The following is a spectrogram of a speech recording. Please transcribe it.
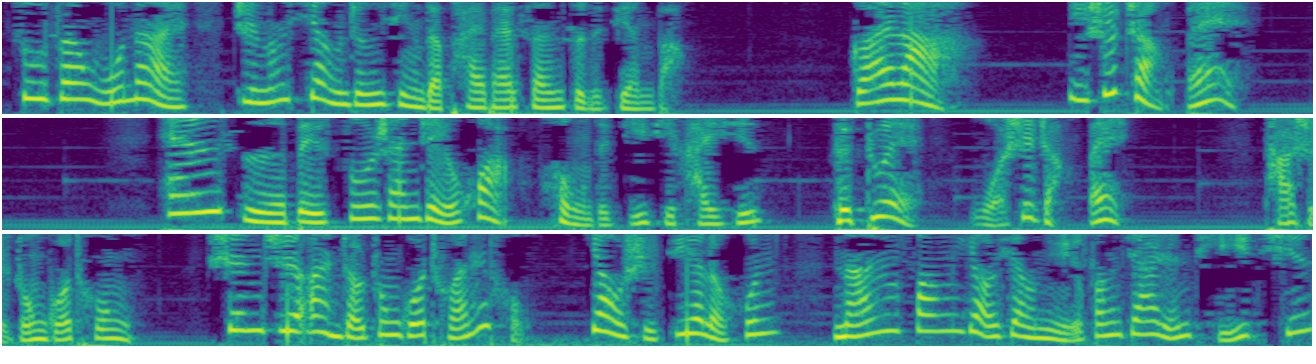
苏三无奈，只能象征性的拍拍三四的肩膀。乖啦，你是长辈。汉斯被苏珊这话哄得极其开心。对，我是长辈。他是中国通，深知按照中国传统，要是结了婚，男方要向女方家人提亲。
